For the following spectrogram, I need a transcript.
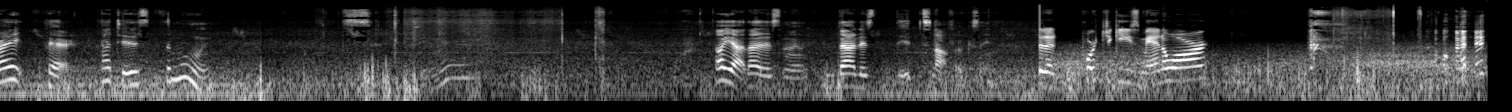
Right, there. That is the moon. Oh yeah, that is the moon. That is, it's not focusing. Is it a Portuguese manowar? what?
